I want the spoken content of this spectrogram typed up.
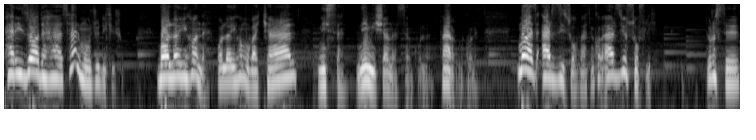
پریزاد هست هر موجودی که شما. بالایی ها نه بالایی ها موکل نیستن نمیشن اصلا کلا فرق می‌کنه. ما از ارزی صحبت می‌کنیم ارزی و سفلی. درسته؟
